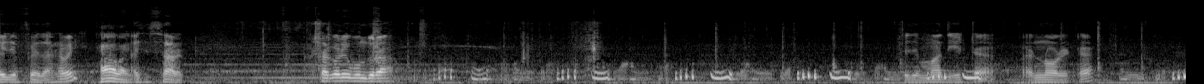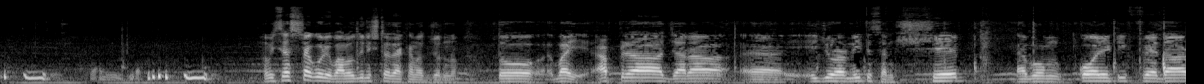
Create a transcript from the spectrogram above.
এই যে ফেদার হ্যাঁ ভাই? হ্যাঁ ভাই। আচ্ছা স্যার আশা করি বন্ধুরা এই যে মাদি এটা আর নর এটা। আমি চেষ্টা করি ভালো জিনিসটা দেখানোর জন্য। তো ভাই আপনারা যারা এই জোড়া নিতে চান শেপ এবং কোয়ালিটি ফেদার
